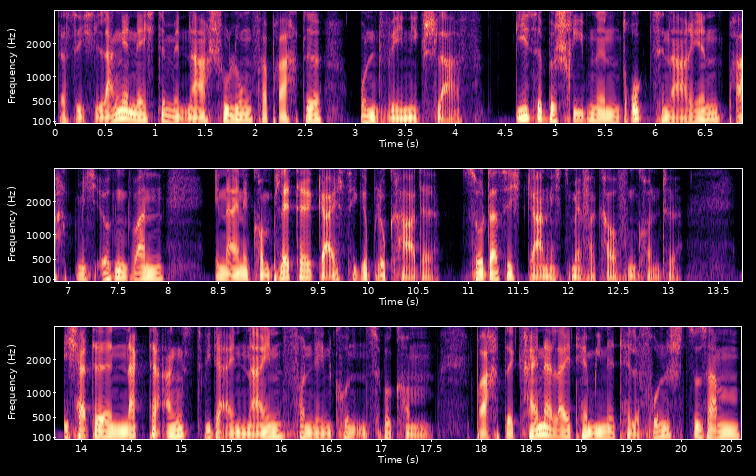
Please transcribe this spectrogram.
dass ich lange Nächte mit Nachschulungen verbrachte und wenig Schlaf. Diese beschriebenen Druckszenarien brachten mich irgendwann in eine komplette geistige Blockade, so dass ich gar nichts mehr verkaufen konnte. Ich hatte nackte Angst, wieder ein Nein von den Kunden zu bekommen, brachte keinerlei Termine telefonisch zusammen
